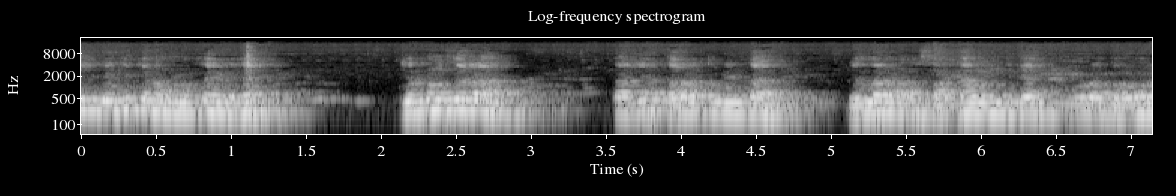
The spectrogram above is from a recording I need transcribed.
ಈ ವೇದಿಕೆ ನಾವು ಮೊದಲೇ ಹೇಳಿದೆ, ಜೀರ್ಣೋದ್ಧಾರ ಕಾರ್ಯ ತರಾತುರಿಯಿಂದ ಎಲ್ಲರ ಸಹಕಾರದೊಂದಿಗೆ, ಊರ ಪರವರ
